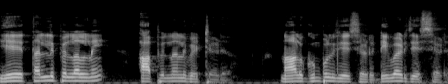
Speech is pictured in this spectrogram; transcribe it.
ఏ తల్లి పిల్లల్ని ఆ పిల్లల్ని పెట్టాడు. నాలుగు గుంపులు చేశాడు డివైడ్ చేశాడు.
